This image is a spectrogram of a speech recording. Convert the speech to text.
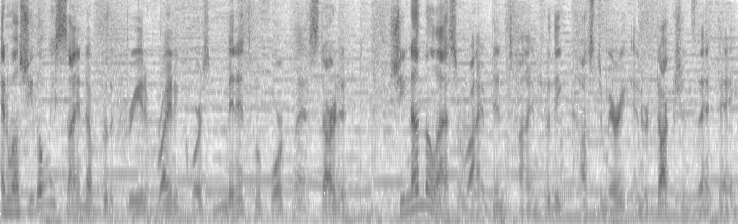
And while she'd only signed up for the creative writing course minutes before class started, she nonetheless arrived in time for the customary introductions that day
